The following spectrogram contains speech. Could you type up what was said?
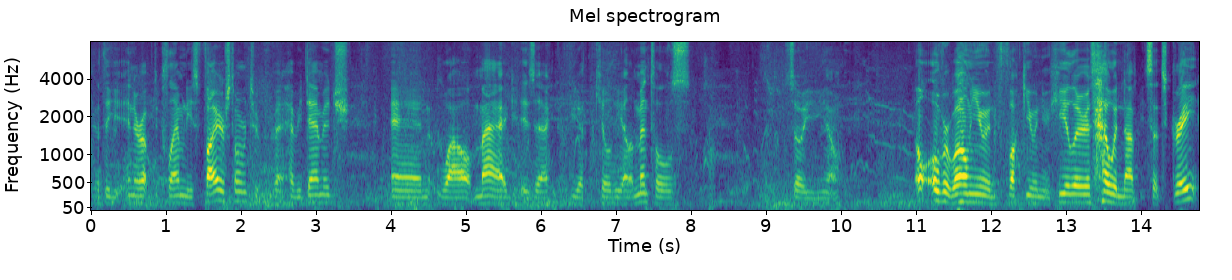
You have to interrupt the Calamity's firestorm to prevent heavy damage, and while Mag is active, you have to kill the elementals. So you, know, don't overwhelm you and fuck you and your healer. That would not be such great.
